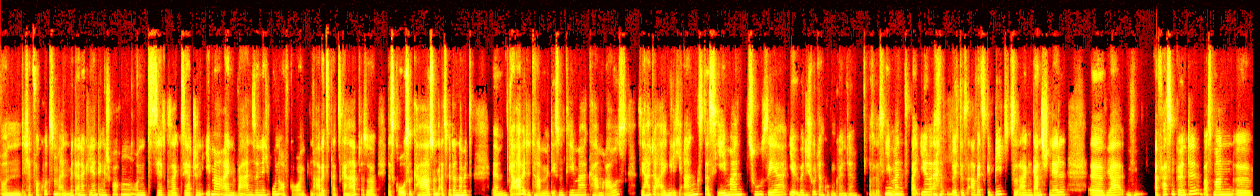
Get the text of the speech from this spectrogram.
Und ich habe vor kurzem ein, mit einer Klientin gesprochen und sie hat gesagt, sie hat schon immer einen wahnsinnig unaufgeräumten Arbeitsplatz gehabt, also das große Chaos. Und als wir dann damit ähm, gearbeitet haben mit diesem Thema, kam raus, sie hatte eigentlich Angst, dass jemand zu sehr ihr über die Schultern gucken könnte. Also dass mhm. jemand bei ihr durch das Arbeitsgebiet sozusagen ganz schnell äh, ja erfassen könnte, was man, äh,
